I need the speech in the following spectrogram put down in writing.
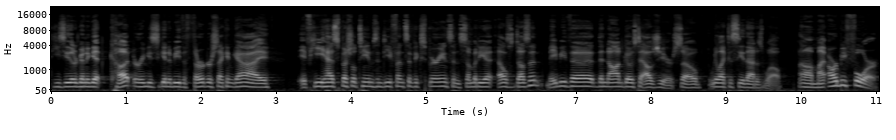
he's either going to get cut or he's going to be the third or second guy. If he has special teams and defensive experience and somebody else doesn't, maybe the the nod goes to Allgeier. So we like to see that as well. Uh, my RB four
